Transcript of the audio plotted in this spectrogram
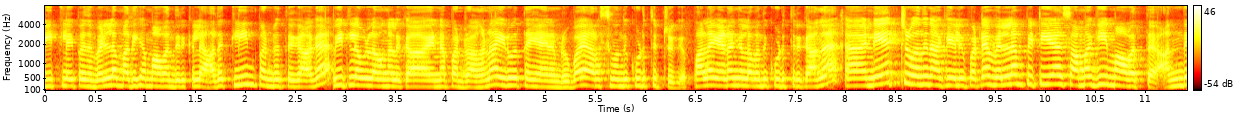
வீட்டில் இப்போ இந்த வெள்ளம் அதிகமாக வந்திருக்குல்ல அதை க்ளீன் பண்ணுறதுக்காக வீட்டில் உள்ளவங்களுக்கு என்ன பண்றாங்கன்னா இருபத்தையாயிரம் ரூபாய் அரசு வந்து கொடுத்துட்ருக்கு பல இடங்களில் வந்து கொடுத்துருக்காங்க. நேற்று வந்து நான் கேள்விப்பட்டேன் வெள்ளம் பிட்டிய சமகி மாவத்தை அந்த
